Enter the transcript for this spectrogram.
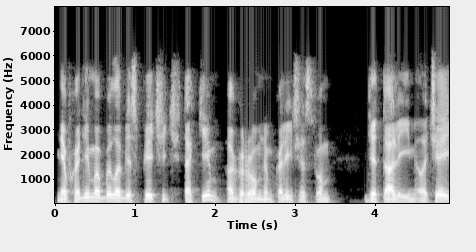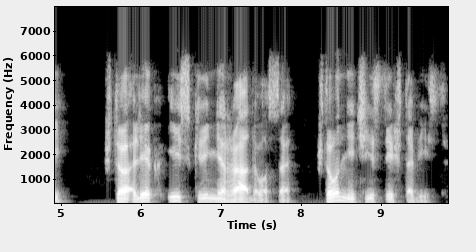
необходимо было обеспечить таким огромным количеством деталей и мелочей, что Олег искренне радовался, что он не чистый штабист.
